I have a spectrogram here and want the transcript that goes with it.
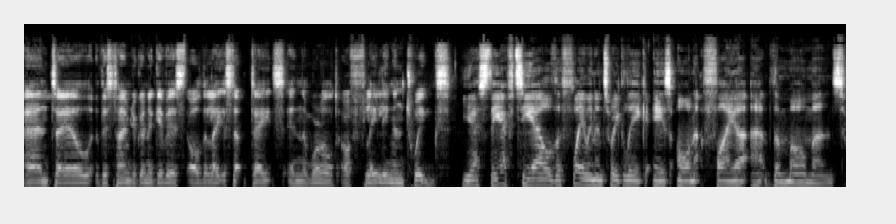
And Dale, this time you're going to give us all the latest updates in the world of flailing and twigs. Yes, the FTL, the Flailing and Twig League, is on fire at the moment.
